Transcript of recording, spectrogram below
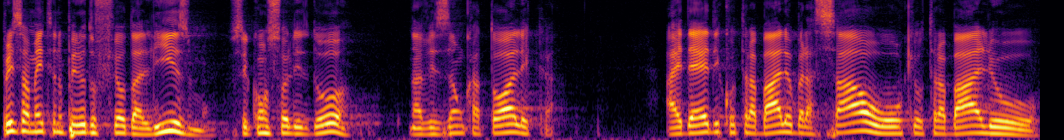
principalmente no período do feudalismo, se consolidou na visão católica a ideia de que o trabalho braçal ou que o trabalho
